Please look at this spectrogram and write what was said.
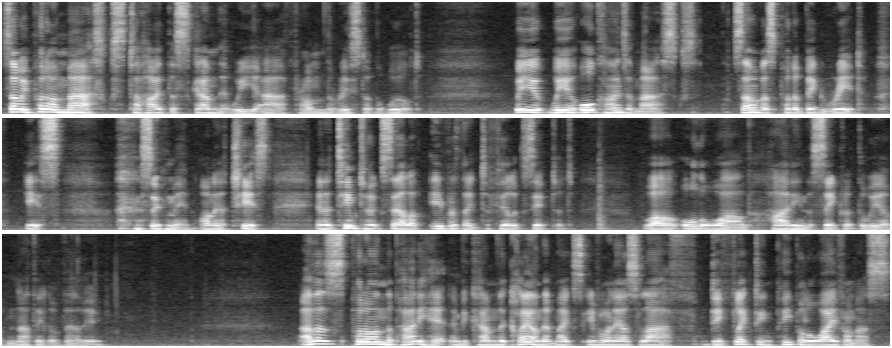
So we put on masks to hide the scum that we are from the rest of the world. We wear all kinds of masks. Some of us put a big red S, Superman, on our chest and attempt to excel at everything to feel accepted, while all the while hiding the secret that we have nothing of value. Others put on the party hat and become the clown that makes everyone else laugh deflecting people away from us,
